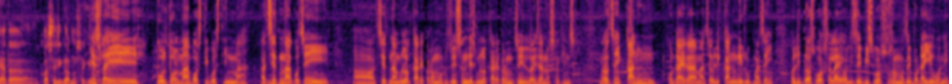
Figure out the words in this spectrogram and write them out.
या त कसरी गर्न सकिन्छ? यसलाई तोल तोलमा बस्ती बस्तीमा चेतनाको चाहिँ चेतनामूलक कार्यक्रमहरू चाहिँ सन्देशमूलक कार्यक्रम चाहिँ लैजान सकिन्छ। र चाहिँ कानुनको दायरामा चाहिँ अलिक कानुनी रूपमा चाहिँ अलि दस वर्षलाई अलि चाहिँ बिस वर्षसम्म चाहिँ बढाइयो भने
